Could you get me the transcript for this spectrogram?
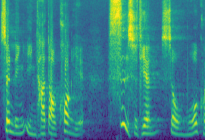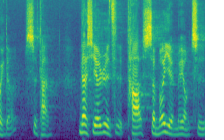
圣灵引他到旷野，四十天受魔鬼的试探。那些日子，他什么也没有吃。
